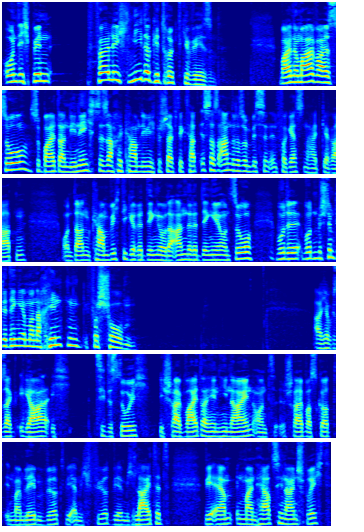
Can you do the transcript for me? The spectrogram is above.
und ich bin völlig niedergedrückt gewesen, Weil normal war es so, sobald dann die nächste Sache kam, die mich beschäftigt hat, ist das andere so ein bisschen in Vergessenheit geraten. Und dann kamen wichtigere Dinge oder andere Dinge. Und so wurde, wurden bestimmte Dinge immer nach hinten verschoben. Aber ich habe gesagt, egal, ich ziehe das durch. Ich schreibe weiterhin hinein und schreibe, was Gott in meinem Leben wirkt, wie er mich führt, wie er mich leitet, wie er in mein Herz hineinspricht.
